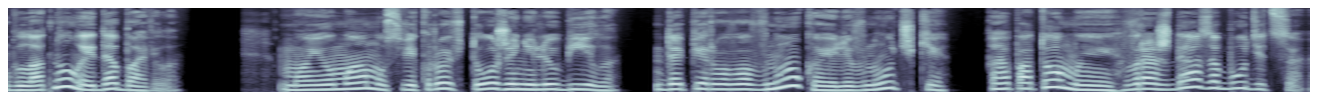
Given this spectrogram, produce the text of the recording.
глотнула и добавила. «Мою маму свекровь тоже не любила. До первого внука или внучки. А потом и вражда забудется».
